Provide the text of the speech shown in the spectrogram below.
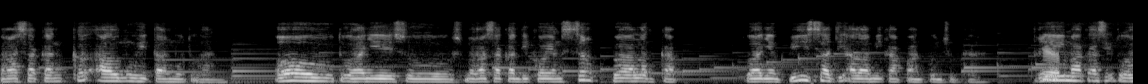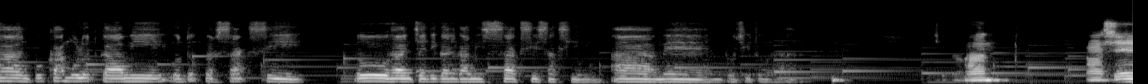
Merasakan kealmuhitanmu Tuhan. Oh Tuhan Yesus, merasakan dikau yang serba lengkap. Tuhan yang bisa dialami kapan pun juga. Terima kasih Tuhan, buka mulut kami untuk bersaksi. Tuhan jadikan kami saksi-saksimu. Amin. Puji Tuhan. Puji Tuhan. Terima kasih,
